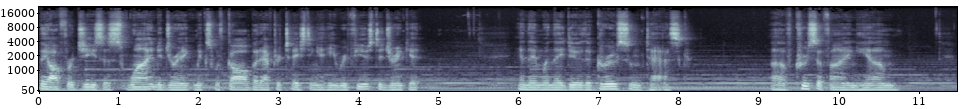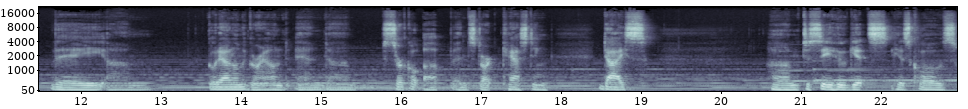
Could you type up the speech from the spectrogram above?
they offered Jesus wine to drink mixed with gall, but after tasting it, he refused to drink it. And then, when they do the gruesome task of crucifying him, they um, go down on the ground and um, circle up and start casting dice um, to see who gets his clothes.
